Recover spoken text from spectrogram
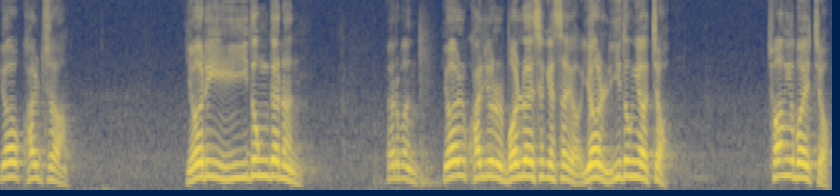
열 관류 저항 열이 이동되는 여러분 열 관류를 뭘로 해석했어요? 열 이동이었죠. 저항이 뭐였죠?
